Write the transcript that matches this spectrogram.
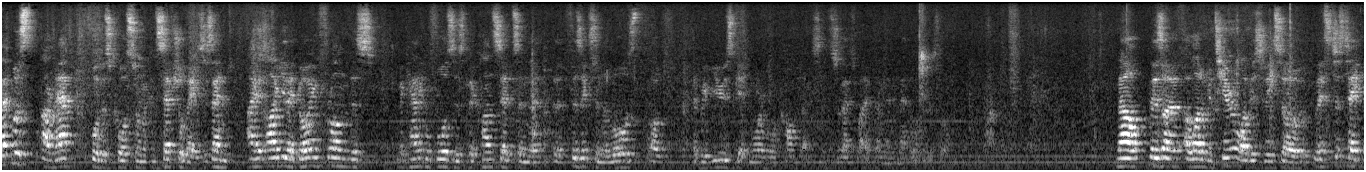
that was our map for this course from a conceptual basis. And I argue that going from this mechanical forces, the concepts and the, the physics and the laws of that we've used get more and more complex. And so that's why I've done it in that order as well. Now, there's a, a lot of material, obviously, so let's just take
